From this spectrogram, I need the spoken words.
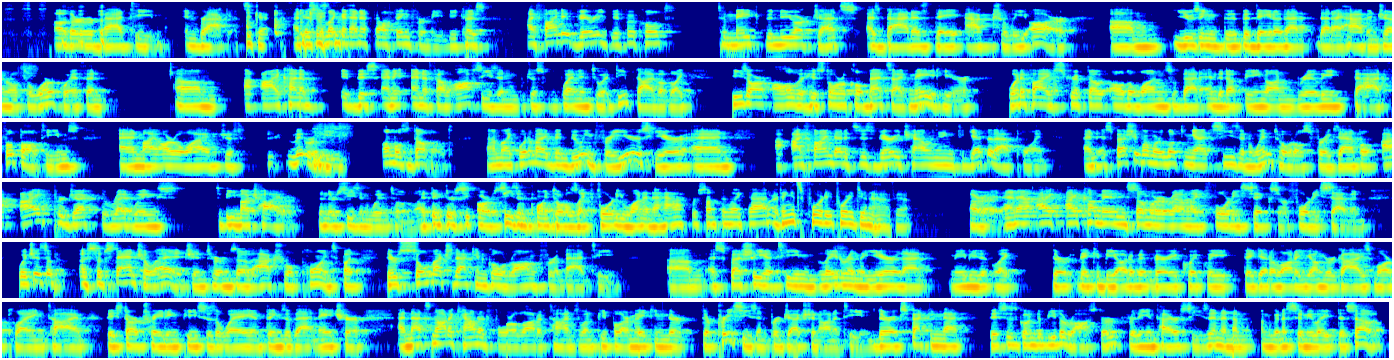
other bad team" in brackets. Okay. And this okay. is like an NFL thing for me because I find it very difficult to make the New York Jets as bad as they actually are, um, using the, the data that that I have in general to work with. And um, I, I kind of this NFL offseason just went into a deep dive of like these are all the historical bets I've made here. What if I stripped out all the ones that ended up being on really bad football teams and my ROI just literally almost doubled? And I'm like, what have I been doing for years here? And I find that it's just very challenging to get to that point. And especially when we're looking at season win totals, for example, I, I project the Red Wings to be much higher than their season win total. I think their se- or season point total is like 41 and a half or something like that. I think it's 40, 42 and a half. Yeah. All right. And I, I come in somewhere around like 46 or 47, which is a, a substantial edge in terms of actual points. But there's so much that can go wrong for a bad team, um, especially a team later in the year that maybe like they're, they can be out of it very quickly. They get a lot of younger guys more playing time. They start trading pieces away and things of that nature. And that's not accounted for a lot of times when people are making their, their preseason projection on a team. They're expecting that this is going to be the roster for the entire season and I'm, I'm going to simulate this out.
